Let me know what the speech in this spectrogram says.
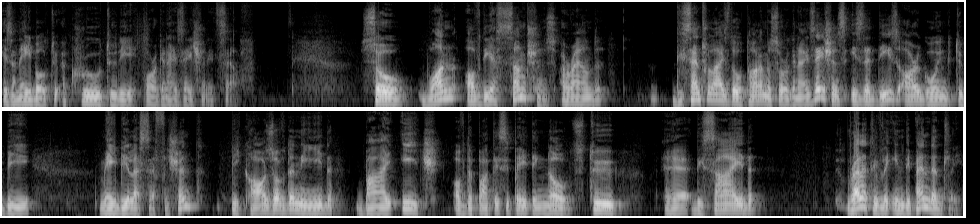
is unable to accrue to the organization itself. So one of the assumptions around decentralized autonomous organizations is that these are going to be maybe less efficient because of the need by each of the participating nodes to uh, decide relatively independently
